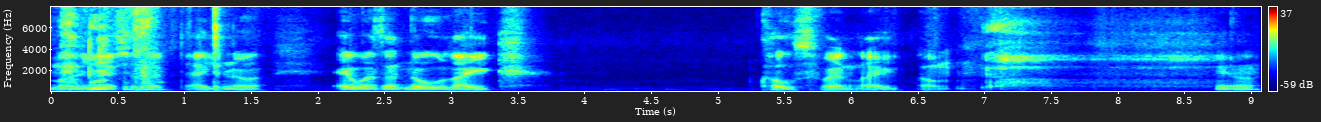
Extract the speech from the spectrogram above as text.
money and shit like that. You know, it wasn't no like close friend, like um, you know.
